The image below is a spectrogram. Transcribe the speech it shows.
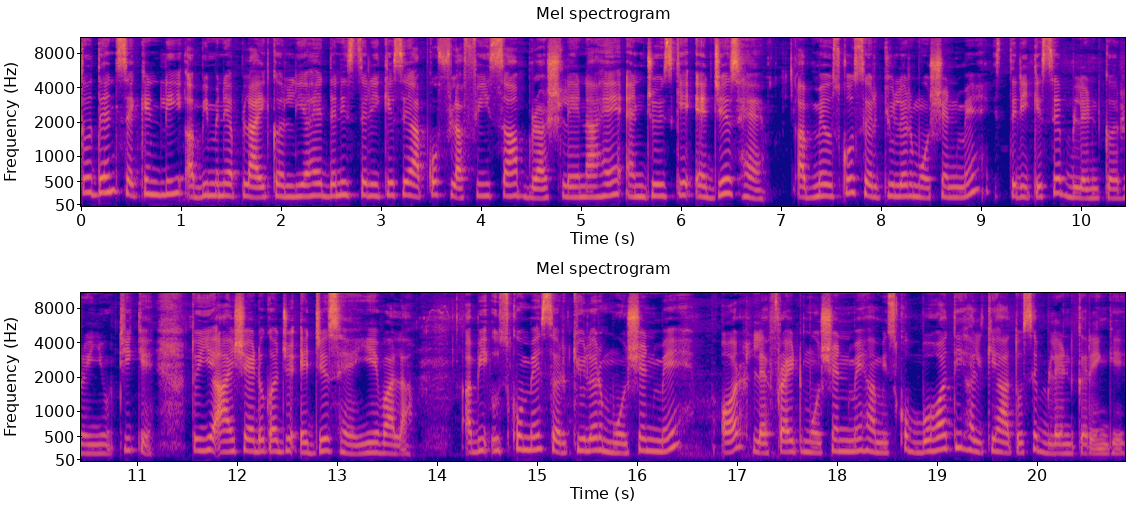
तो देन सेकेंडली अभी मैंने अप्लाई कर लिया है देन इस तरीके से आपको फ्लफ़ी सा ब्रश लेना है एंड जो इसके एजेस है, अब मैं उसको सर्कुलर मोशन में इस तरीके से ब्लेंड कर रही हूँ, ठीक है? तो ये आई शेडो का जो एजेस है, ये वाला, अभी उसको मैं सर्कुलर मोशन में और लेफ़्ट राइट मोशन में हम इसको बहुत ही हल्के हाथों से ब्लेंड करेंगे।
